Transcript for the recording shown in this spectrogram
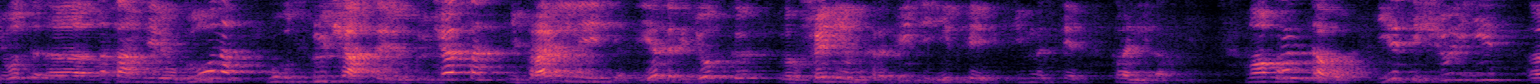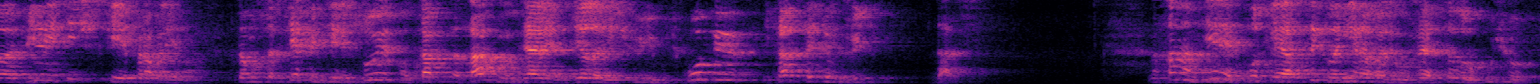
И вот э, на самом деле у клонов могут включаться или выключаться неправильные гены. И это ведет к нарушениям их развития и низкой эффективности клонирования. Ну а кроме того, есть еще и э, биоэтические проблемы. Потому что всех интересует, вот как-то так мы взяли, сделали чью-нибудь копию, и как с этим жить дальше. На самом деле, после овцы клонировали уже целую кучу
